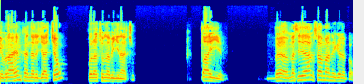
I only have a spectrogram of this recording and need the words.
ኢብራሂም ከነልጃቸው ሁለቱም ነብይ ናቸው طيب በመስጂድ አልአቅሳ ማን የገነባው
